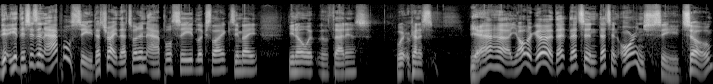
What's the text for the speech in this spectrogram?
yeah, this is an apple seed. That's right. That's what an apple seed looks like. Does anybody, you know what, what that is? What kind of? Yeah, y'all are good. That that's an that's an orange seed. So,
